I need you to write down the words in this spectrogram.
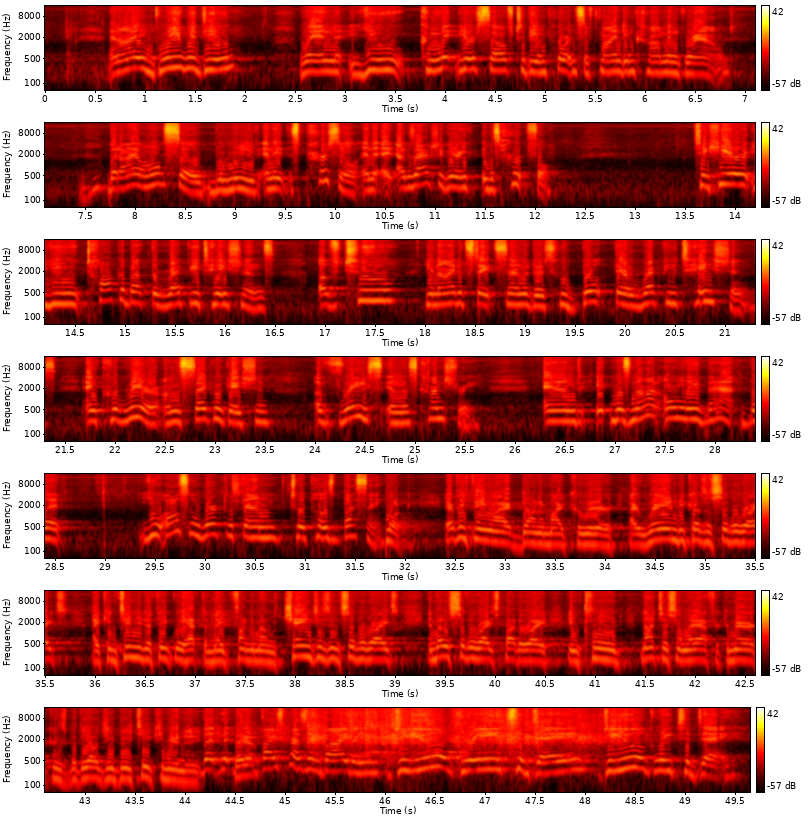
And I agree with you when you commit yourself to the importance of finding common ground. Mm-hmm. But I also believe, and it's personal, and it, I was actually very, it was hurtful to hear you talk about the reputations of two United States senators who built their reputations and career on the segregation of race in this country. And it was not only that, but you also worked with them to oppose busing. Look, everything I've done in my career, I ran because of civil rights. I continue to think we have to make fundamental changes in civil rights. And those civil rights, by the way, include not just only African Americans, but the LGBT community. But, but Vice President Biden, do you agree today, do you agree today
